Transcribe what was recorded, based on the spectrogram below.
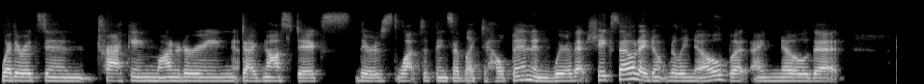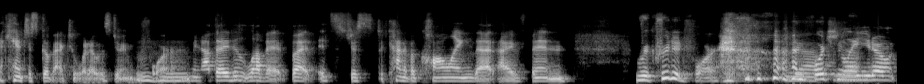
whether it's in tracking, monitoring, diagnostics. There's lots of things I'd like to help in, and where that shakes out, I don't really know, but I know that I can't just go back to what I was doing before. Mm-hmm. I mean, not that I didn't love it, but it's just kind of a calling that I've been recruited for. Yeah, Unfortunately, yeah. you don't.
